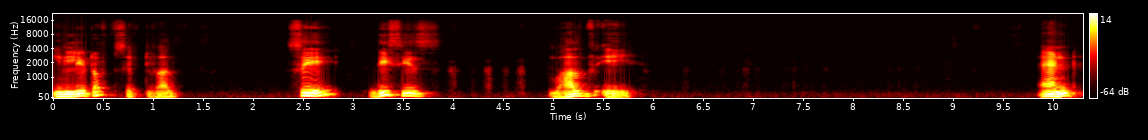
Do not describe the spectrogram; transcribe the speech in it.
inlet of safety valve. Say this is valve A and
